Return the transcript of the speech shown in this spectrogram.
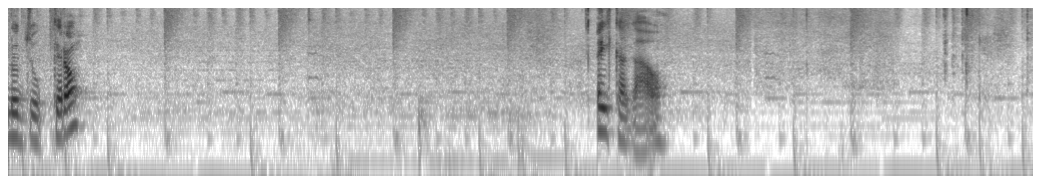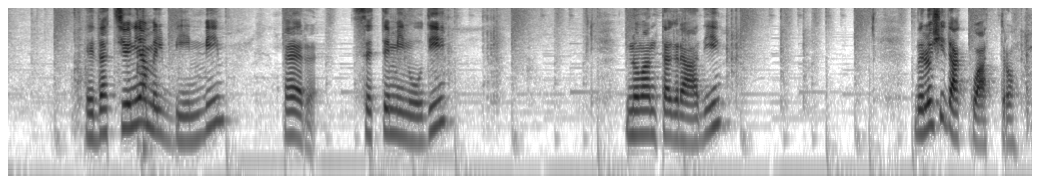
lo zucchero. E il cacao. Ed azioniamo il bimbi per 7 minuti 90 gradi. Velocità 4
